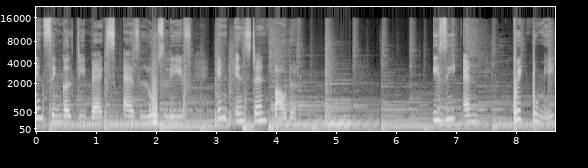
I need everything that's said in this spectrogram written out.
in single tea bags as loose leaf in instant powder. Easy and quick to make.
